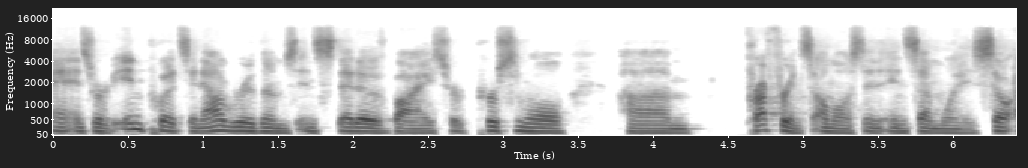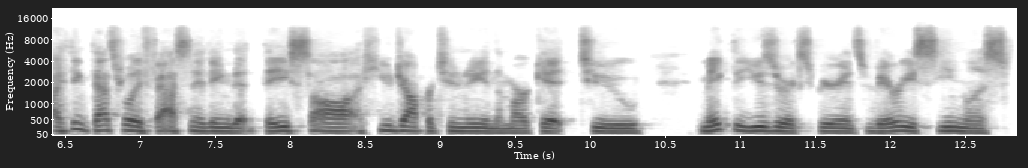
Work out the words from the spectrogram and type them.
and, and sort of inputs and algorithms instead of by sort of personal um, preference almost in, in some ways. So I think that's really fascinating that they saw a huge opportunity in the market to make the user experience very seamless.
